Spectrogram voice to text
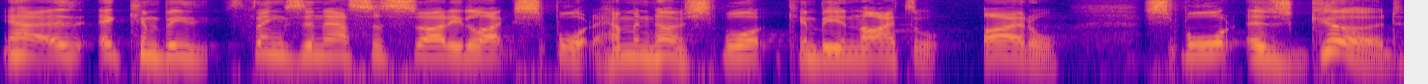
You know, it, it can be things in our society like sport. How many know sport can be an idol? idol? Sport is good,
